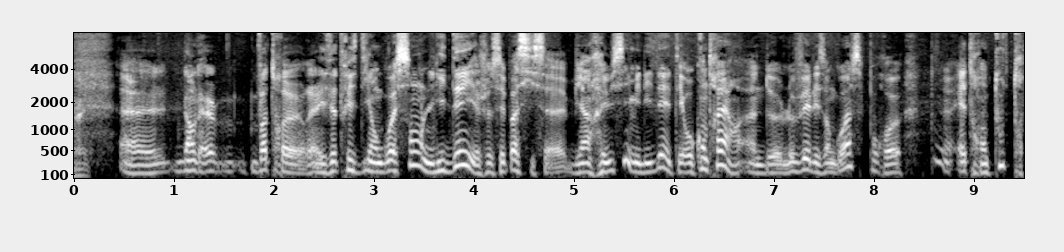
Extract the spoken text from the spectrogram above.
Oui. Euh, dans votre réalisatrice dit angoissant. L'idée, je ne sais pas si ça a bien réussi, mais l'idée était au contraire de lever les angoisses pour euh, être en toute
